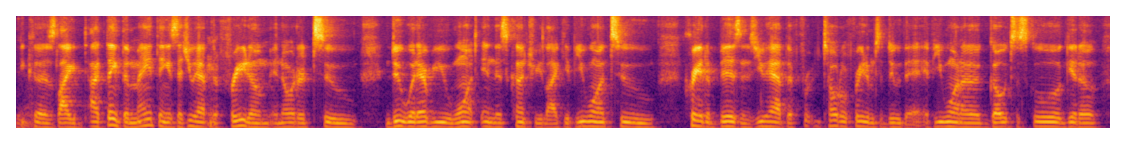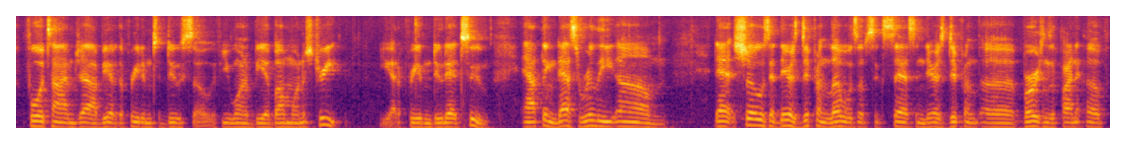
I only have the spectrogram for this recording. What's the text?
Because, like, I think the main thing is that you have the freedom in order to do whatever you want in this country. Like, if you want to create a business you have the fr- total freedom to do that. If you want to go to school, get a full time job, you have the freedom to do so. If you want to be a bum on the street, you got the freedom to do that too. And I think that's really um, that shows that there's different levels of success and there's different uh, versions of of,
